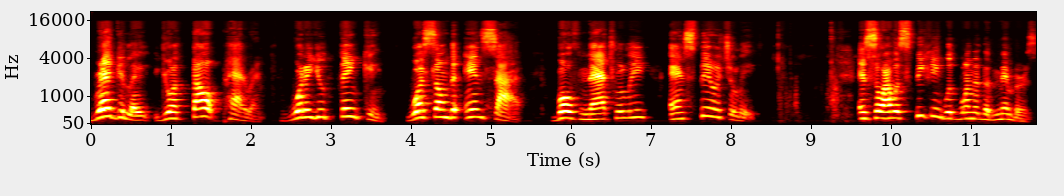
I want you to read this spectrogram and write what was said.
regulate your thought pattern. What are you thinking? What's on the inside, both naturally and spiritually? And so I was speaking with one of the members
